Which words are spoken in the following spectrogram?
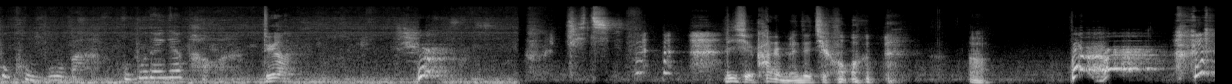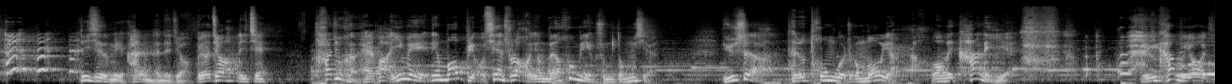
不恐怖吧？恐怖的应该跑啊。对呀，力气，力气看着门在叫，啊，力气怎么也看着门在叫？不要叫，力气，他就很害怕，因为那个猫表现出来好像门后面有什么东西，于是啊，他就通过这个猫眼啊往外看了一眼，一看不要紧，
